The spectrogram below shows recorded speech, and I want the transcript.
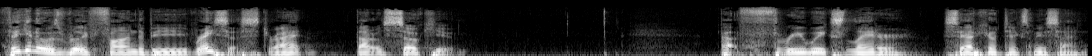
Thinking it was really fun to be racist, right? Thought it was so cute. About three weeks later, Sergio takes me aside.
